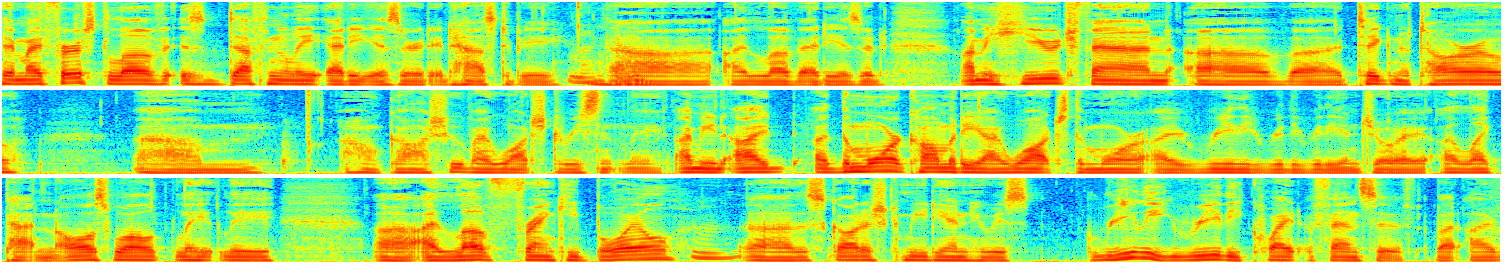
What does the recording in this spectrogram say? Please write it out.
Okay, my first love is definitely Eddie Izzard. It has to be. Okay. Uh, I love Eddie Izzard. I'm a huge fan of uh, Tig Notaro. Um, oh gosh, who have I watched recently? I mean, I uh, the more comedy I watch, the more I really, really, really enjoy. I like Patton Oswalt lately. Uh, I love Frankie Boyle, mm. uh, the Scottish comedian who is really, really quite offensive. But I,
